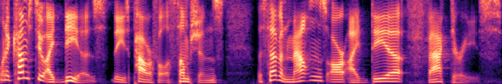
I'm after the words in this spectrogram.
When it comes to ideas, these powerful assumptions, the seven mountains are idea factories,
